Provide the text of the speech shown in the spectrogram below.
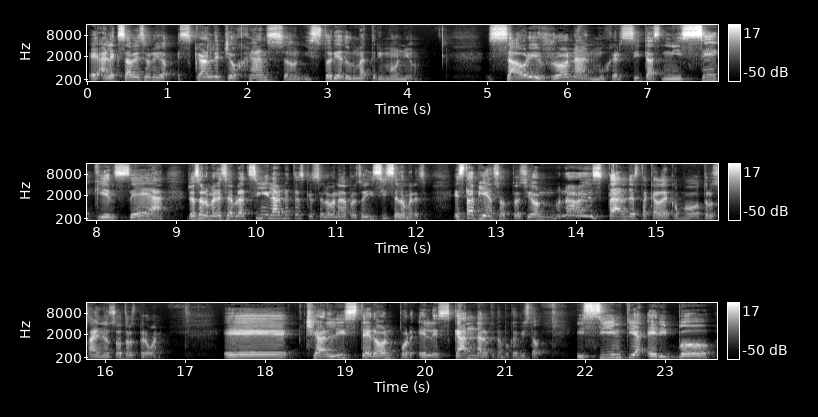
Eh, Alexa B. unido. Scarlett Johansson, historia de un matrimonio. Saori Ronan, Mujercitas, ni sé quién sea. Ya se lo merece Brad. Sí, la neta es que se lo van a dar por eso. Y sí se lo merece. Está bien su actuación. No es tan destacada como otros años, otros, pero bueno. Eh, Charlize Theron por El Escándalo, que tampoco he visto. Y Cynthia Erivo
